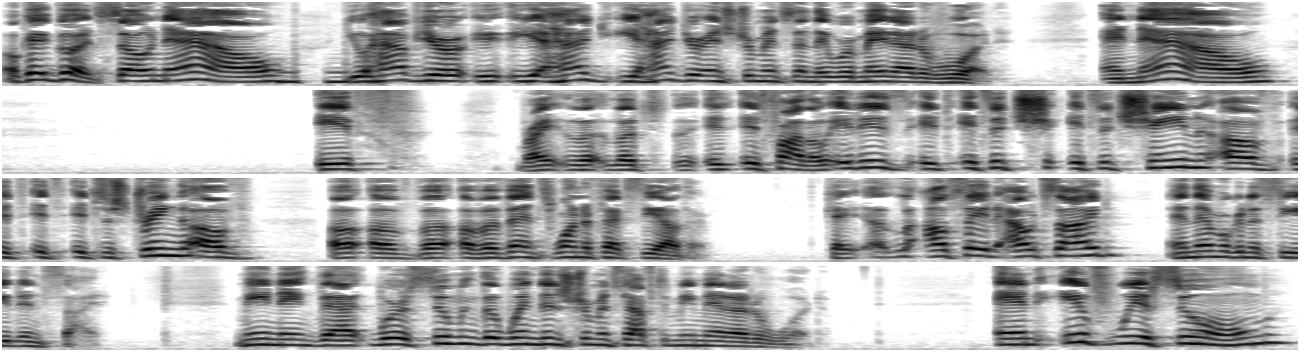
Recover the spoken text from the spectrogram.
Okay, good. So now you have your you had you had your instruments and they were made out of wood, and now if right, let, us it, it, follow. It is it, it's a ch- it's a chain of it, it, it's a string of uh, of uh, of events. One affects the other. Okay, uh, I'll say it outside, and then we're going to see it inside. Meaning that we're assuming the wind instruments have to be made out of wood, and if we assume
